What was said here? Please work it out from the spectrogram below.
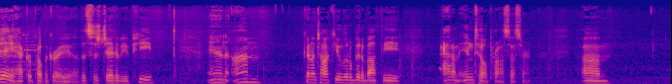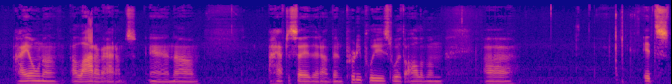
Day, Hacker Public Radio. This is JWP, and I'm going to talk to you a little bit about the Atom Intel processor. Um, I own a, a, lot of Atoms, and um, I have to say that I've been pretty pleased with all of them. Uh, it's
